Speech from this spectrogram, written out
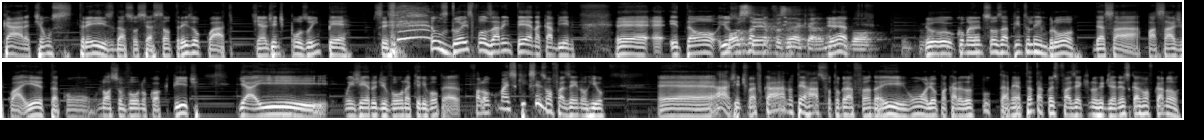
cara, tinha uns três da associação, três ou quatro. Tinha gente que pousou em pé. uns dois pousaram em pé na cabine. É, é, então, e Bons tempos, Pinto, né, cara? Muito é, bom. O comandante Souza Pinto lembrou dessa passagem com a ETA, com o nosso voo no cockpit, e aí o engenheiro de voo naquele voo falou: Mas o que, que vocês vão fazer aí no Rio? É, ah, a gente vai ficar no terraço fotografando aí. Um olhou pra cara do outro, puta merda, tanta coisa pra fazer aqui no Rio de Janeiro, os caras vão ficar no,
